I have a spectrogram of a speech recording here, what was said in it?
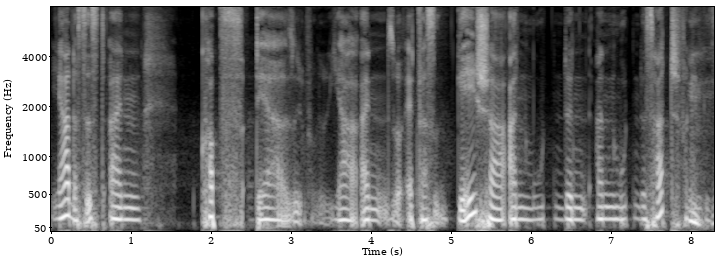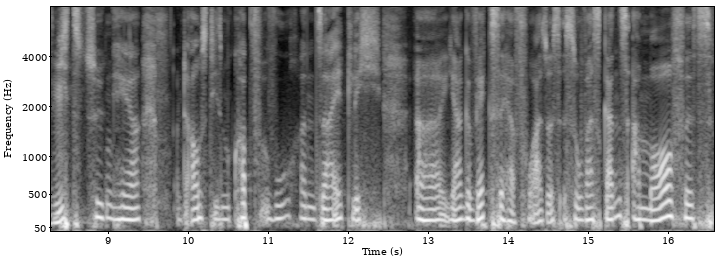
Ja, das ist ein Kopf, der ja ein so etwas Geisha anmutenden, anmutendes hat, von den Mhm. Gesichtszügen her. Und aus diesem Kopf wuchern seitlich äh, ja Gewächse hervor. Also es ist so was ganz Amorphes,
